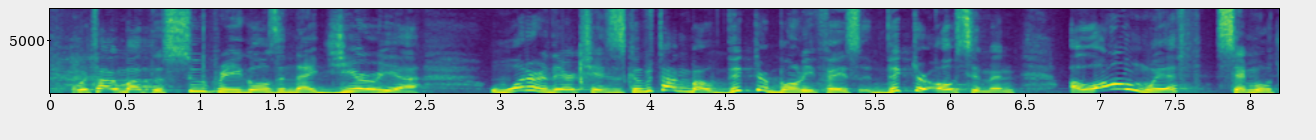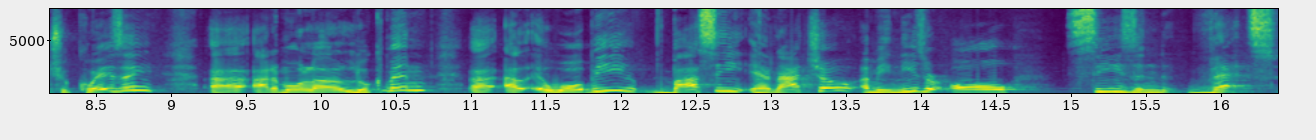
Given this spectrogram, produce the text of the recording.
we're talking about the Super Eagles in Nigeria. What are their chances? Because we're talking about Victor Boniface, Victor Osimhen, along with Samuel Chukwueze, uh, Ademola Lookman, uh, Iwobi, Bassey, Iheanacho. I mean, these are all seasoned vets.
